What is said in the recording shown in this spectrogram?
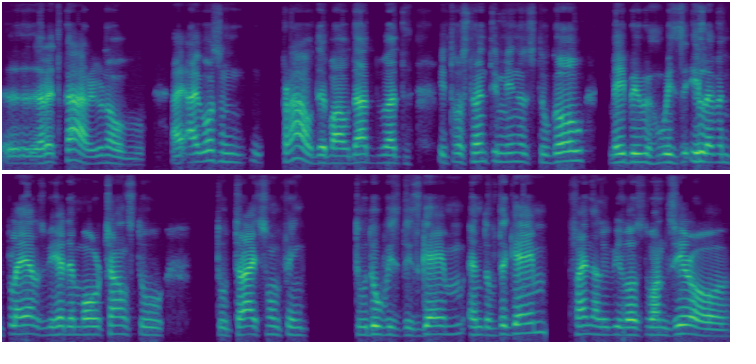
red car, you know. I, I wasn't proud about that, but it was 20 minutes to go. Maybe with 11 players, we had a more chance to to try something to do with this game, end of the game. Finally, we lost 1-0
